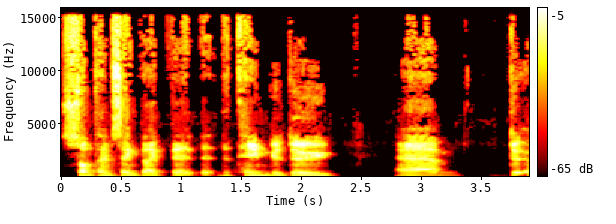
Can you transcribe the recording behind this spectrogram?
sometimes think like the, the, the team could do. Um, do,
